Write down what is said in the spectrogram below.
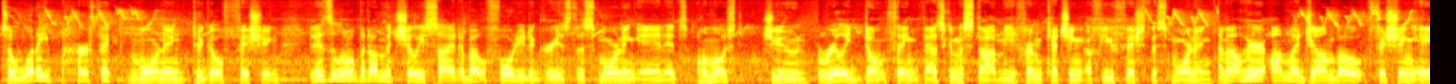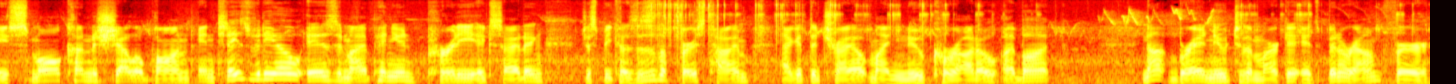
So what a perfect morning to go fishing. It is a little bit on the chilly side, about 40 degrees this morning and it's almost June. I really don't think that's gonna stop me from catching a few fish this morning. I'm out here on my jumbo fishing a small kind of shallow pond and today's video is in my opinion pretty exciting just because this is the first time I get to try out my new Curado I bought. Not brand new to the market, it's been around for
